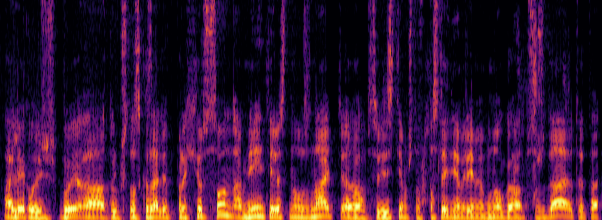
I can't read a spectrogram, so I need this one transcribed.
Олег Владимирович, вы а, только что сказали про Херсон, а мне интересно узнать, а, в связи с тем, что в последнее время много обсуждают это,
